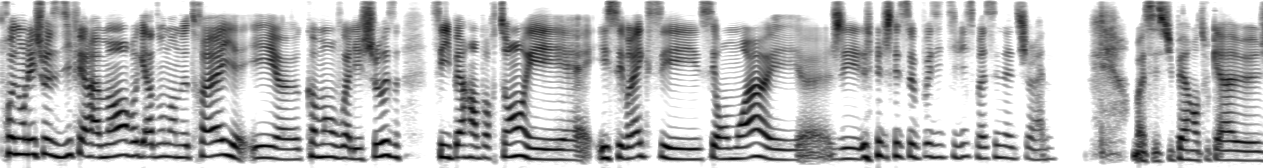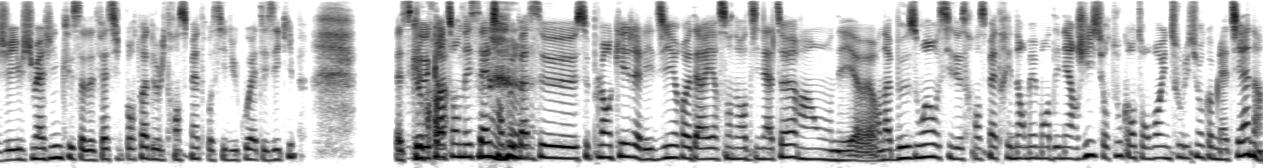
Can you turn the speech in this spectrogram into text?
prenons les choses différemment, regardons dans notre œil et euh, comment on voit les choses. C'est hyper important et, c'est vrai que c'est en moi et euh, j'ai ce positivisme assez naturel. Bah, c'est super en tout cas. Euh, j'imagine que ça doit être facile pour toi de le transmettre aussi du coup à tes équipes. Parce que quand on est sales, on peut pas se, planquer, j'allais dire, derrière son ordinateur. Hein. On, est, euh, on a besoin aussi de transmettre énormément d'énergie, surtout quand on vend une solution comme la tienne.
